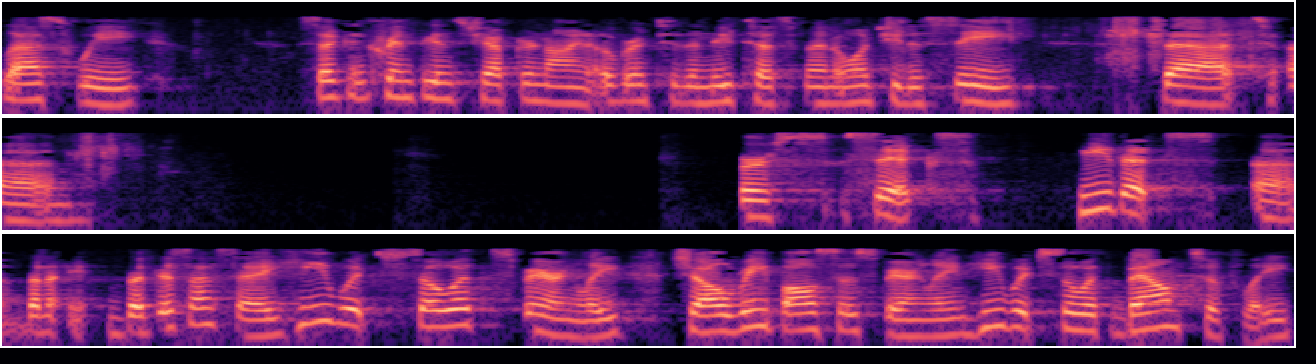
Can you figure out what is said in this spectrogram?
last week. Second Corinthians chapter nine, over into the New Testament. I want you to see that um, verse six. He that's uh, but but this I say, he which soweth sparingly shall reap also sparingly, and he which soweth bountifully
